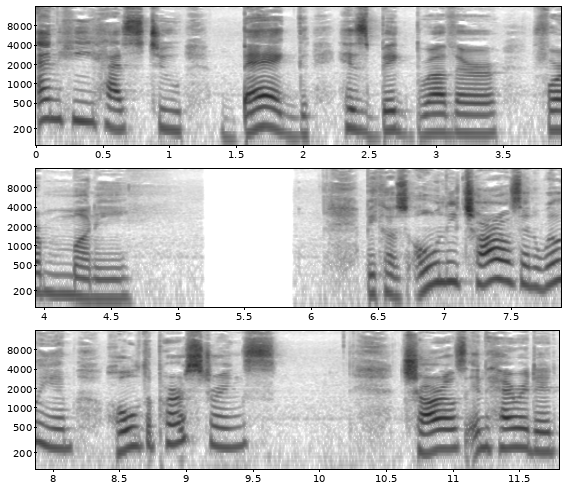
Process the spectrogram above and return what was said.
And he has to beg his big brother for money. Because only Charles and William hold the purse strings. Charles inherited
